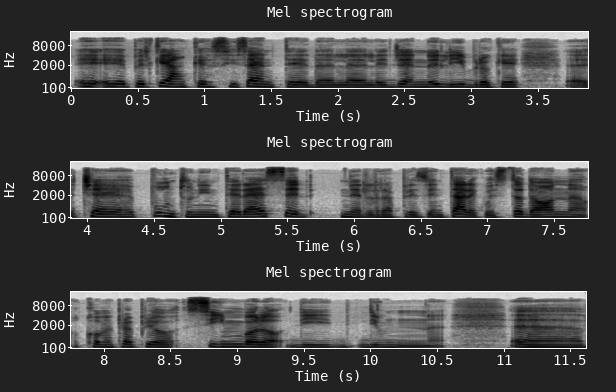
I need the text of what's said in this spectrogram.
e, e perché anche si sente del, leggendo il libro che eh, c'è appunto un interesse nel rappresentare questa donna come proprio simbolo di, di un eh,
